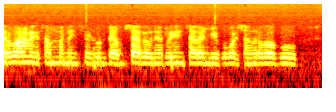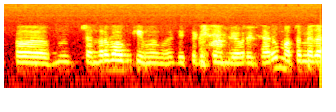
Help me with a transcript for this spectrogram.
నిర్వహణకు సంబంధించినటువంటి అంశాలు నిర్వహించాలని చెప్పి కూడా చంద్రబాబు చంద్రబాబుకి డిప్యూటీ సీఎం వివరించారు. మొత్తం మీద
